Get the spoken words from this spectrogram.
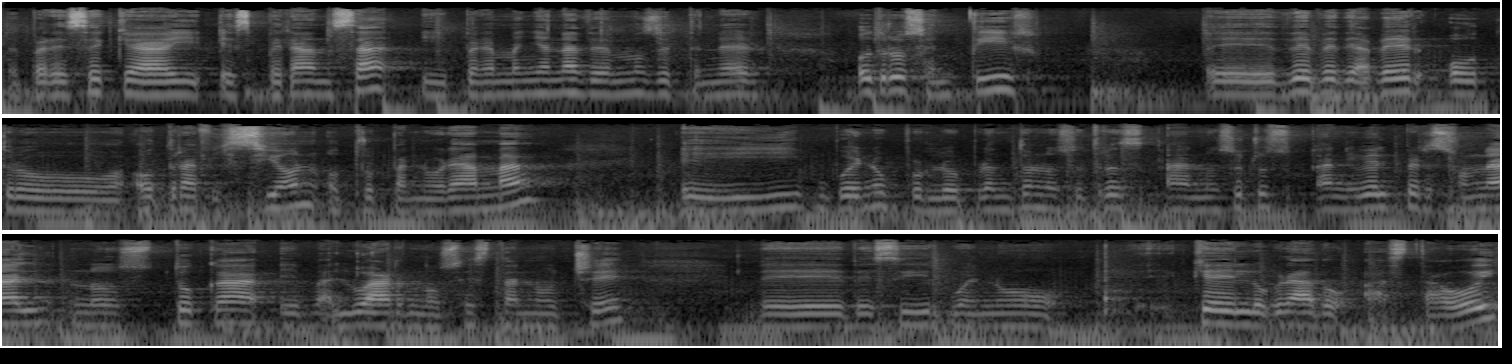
me parece que hay esperanza y para mañana debemos de tener otro sentir, eh, debe de haber otro, otra visión, otro panorama. Y bueno, por lo pronto nosotros a nosotros a nivel personal nos toca evaluarnos esta noche de decir, bueno, qué he logrado hasta hoy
